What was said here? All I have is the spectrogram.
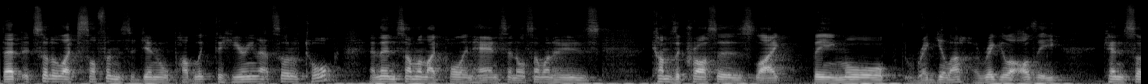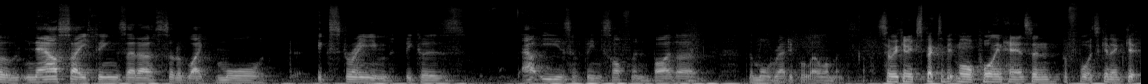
that it sort of like softens the general public to hearing that sort of talk. And then someone like Pauline Hanson or someone who's comes across as like being more regular, a regular Aussie, can sort of now say things that are sort of like more extreme because our ears have been softened by the the more radical elements. So we can expect a bit more Pauline Hanson before it's going to get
